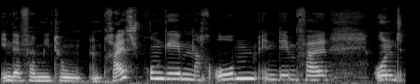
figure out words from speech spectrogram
in der Vermietung einen Preissprung geben, nach oben in dem Fall. Und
